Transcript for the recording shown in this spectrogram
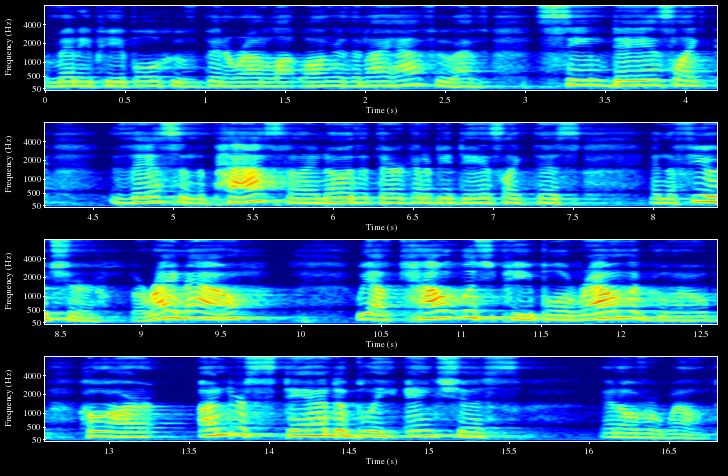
many people who've been around a lot longer than I have who have seen days like this in the past, and I know that there are going to be days like this in the future. But right now, we have countless people around the globe who are understandably anxious and overwhelmed.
